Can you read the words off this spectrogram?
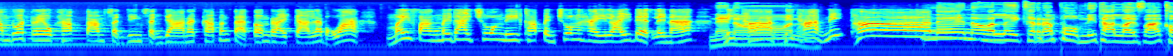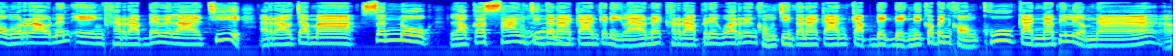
ความรวดเร็วครับ ตามสัญญิงสัญญานะครับ ตั้งแต่ต้นรายการแล้วบอกว่า ไม่ฟังไม่ได้ช่วงนี้ครับ เป็นช่วงไฮไลท์เด็ดเลยนะแน่นอนทานนิทานนิทานแน่นอนเลยครับผมนิทานลอยฟ้าของเรานั่นเองครับ ได้เวลาที่เราจะมาสนุกแล้วก็สร้างจินตนาการกันอีกแล้วนะครับ เรียกว่าเรื่องของจินตนาการกับเด็กๆ นี่ก็เป็นของคู่กันนะพี่เหลือมนะเอ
